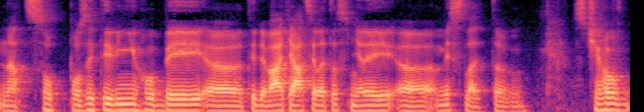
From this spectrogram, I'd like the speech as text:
na co pozitivního by eh, ty devátáci letos měli myslet? Z čeho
